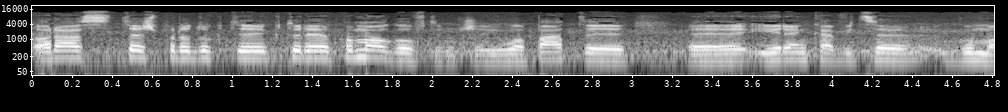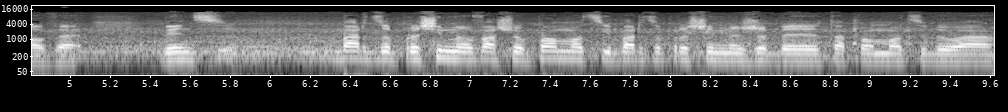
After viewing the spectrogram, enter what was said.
oraz też produkty, które pomogą w tym, czyli łopaty e, i rękawice gumowe. Więc bardzo prosimy o Waszą pomoc i bardzo prosimy, żeby ta pomoc była e,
